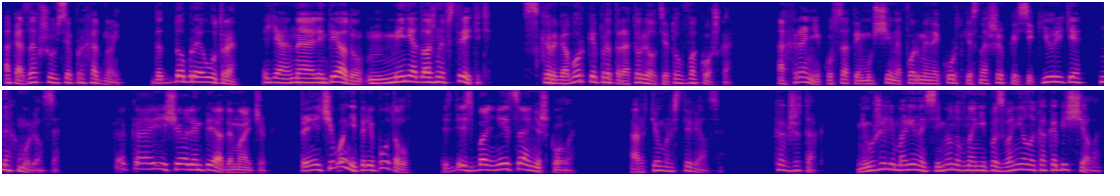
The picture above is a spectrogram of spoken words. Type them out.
оказавшуюся проходной. «Да доброе утро! Я на Олимпиаду, меня должны встретить!» Скороговоркой протараторил Титов в окошко. Охранник, усатый мужчина в форменной куртке с нашивкой «Секьюрити», нахмурился. «Какая еще Олимпиада, мальчик? Ты ничего не перепутал? Здесь больница, а не школа». Артем растерялся. «Как же так? Неужели Марина Семеновна не позвонила, как обещала?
